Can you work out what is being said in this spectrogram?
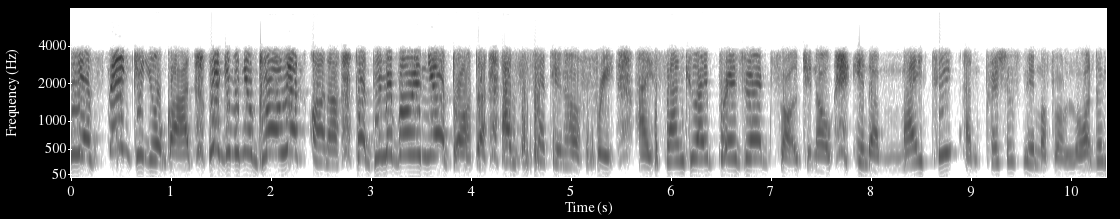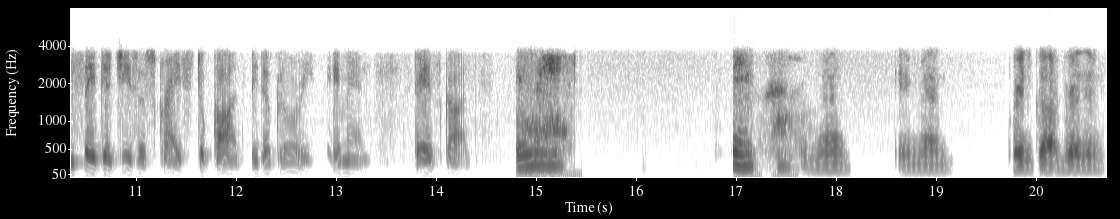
We are thanking you, God. We are giving you glory and honor for delivering your daughter and setting her free. I thank you, I praise you, I exalt you now. In the mighty and precious name of our Lord and Savior Jesus Christ, to God be the glory. Amen. Praise God. Amen. Amen. Amen. Praise God, brethren.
